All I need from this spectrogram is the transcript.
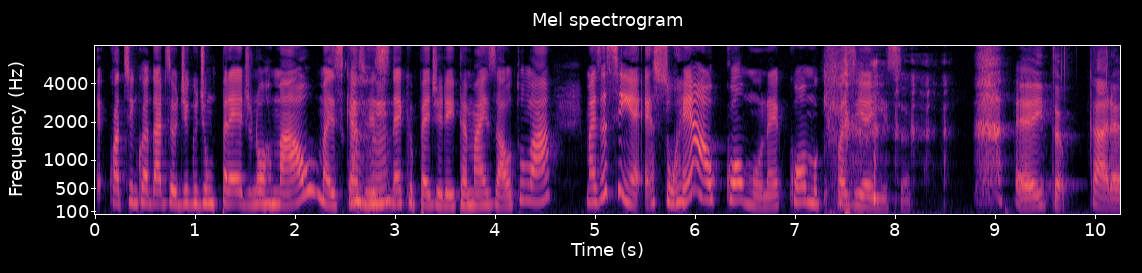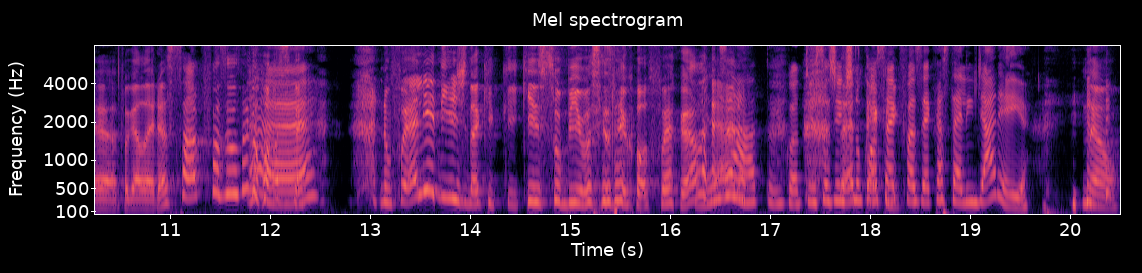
É, quatro, cinco andares eu digo de um prédio normal, mas que às uhum. vezes, né, que o pé direito é mais alto lá. Mas assim, é, é surreal como, né? Como que fazia isso? é, então, cara, a galera sabe fazer os negócios. É. Né? Não foi alienígena que, que, que, subiu esses negócios, foi a galera. Exato. Enquanto isso, a gente é não consegue fazer castelinho de areia. Não,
